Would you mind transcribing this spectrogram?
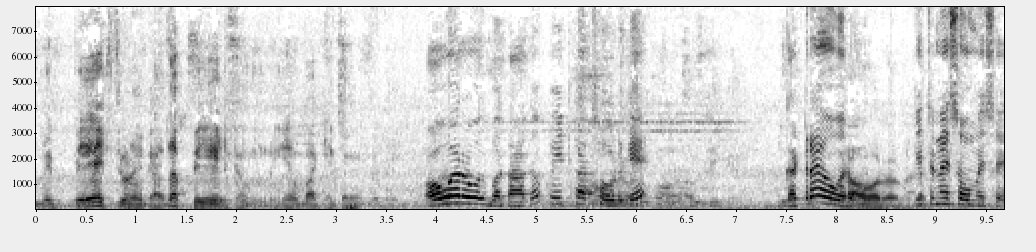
मैं पेट तूने कहा था? पेट कम नहीं है बाकी तो। ओवरऑल बता दो पेट का छोड़ के। घट रहा है ओवरऑल कितने सौ में से?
